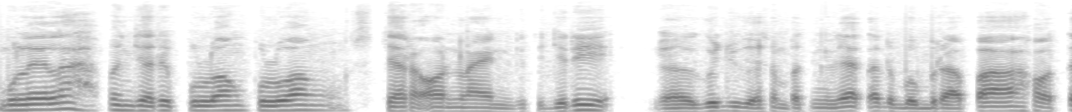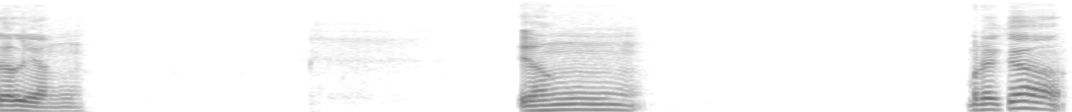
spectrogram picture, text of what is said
mulailah mencari peluang-peluang secara online gitu. Jadi uh, gue juga sempat melihat ada beberapa hotel yang yang mereka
